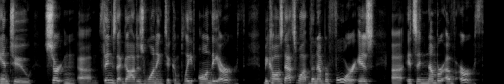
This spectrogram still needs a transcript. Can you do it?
into certain uh, things that God is wanting to complete on the earth, because that's what the number four is. Uh, it's a number of earth.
